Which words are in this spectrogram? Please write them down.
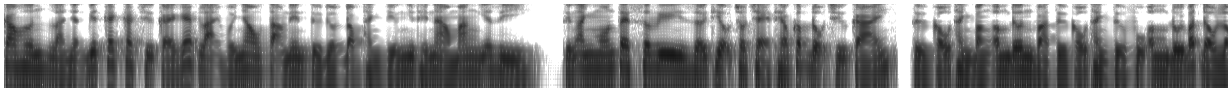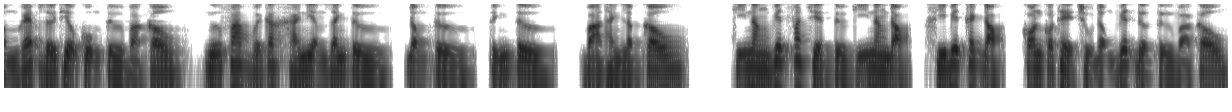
cao hơn là nhận biết cách các chữ cái ghép lại với nhau tạo nên từ được đọc thành tiếng như thế nào mang nghĩa gì. Tiếng Anh Montessori giới thiệu cho trẻ theo cấp độ chữ cái, từ cấu thành bằng âm đơn và từ cấu thành từ phụ âm đôi bắt đầu lồng ghép giới thiệu cụm từ và câu, ngữ pháp với các khái niệm danh từ, động từ, tính từ, và thành lập câu. Kỹ năng viết phát triển từ kỹ năng đọc, khi biết cách đọc, con có thể chủ động viết được từ và câu.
